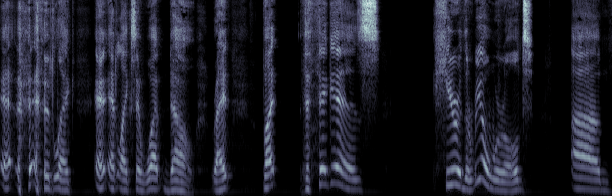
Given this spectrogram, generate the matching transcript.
And, and like and, and like say what no, right? But the thing is, here in the real world, um,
